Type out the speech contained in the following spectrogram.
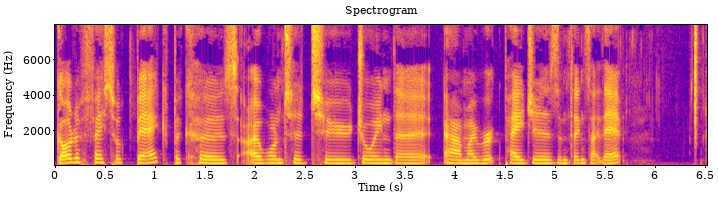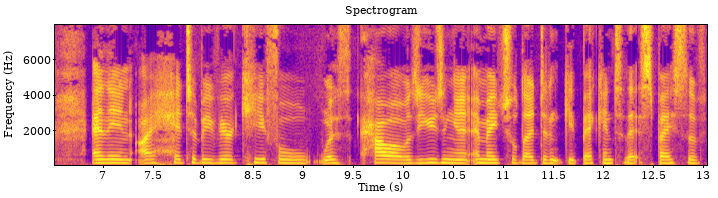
got a Facebook back because I wanted to join the uh, my work pages and things like that. And then I had to be very careful with how I was using it and made sure that I didn't get back into that space of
